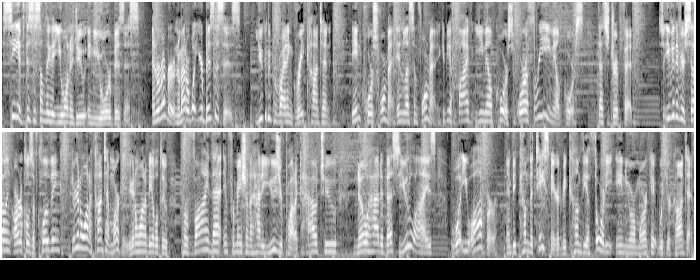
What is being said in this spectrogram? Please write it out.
see if this is something that you want to do in your business. And remember, no matter what your business is, you could be providing great content in course format, in lesson format. It could be a five email course or a three email course that's drip fed. So even if you're selling articles of clothing, you're going to want a content market. You're going to want to be able to provide that information on how to use your product, how to know how to best utilize what you offer and become the tastemaker, to become the authority in your market with your content.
